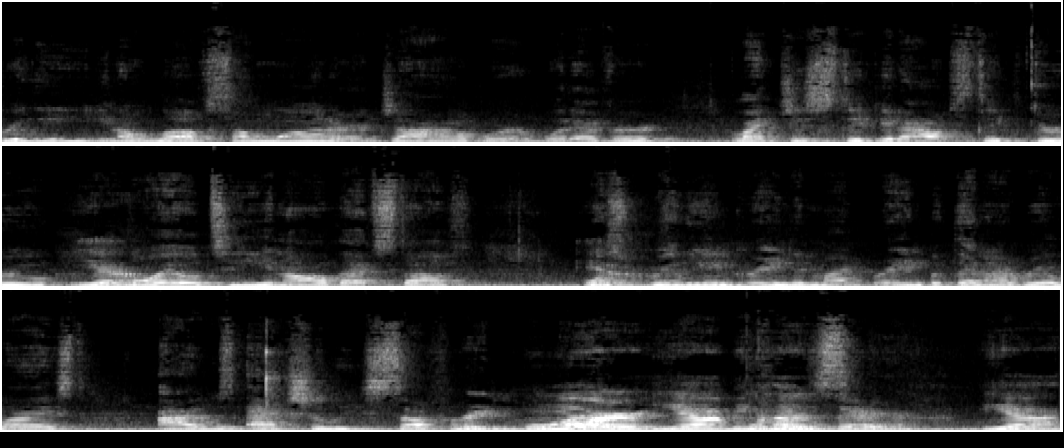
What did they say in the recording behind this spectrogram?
really, you know, love someone or a job or whatever, like just stick it out, stick through Yeah. loyalty and all that stuff was Yeah. really ingrained in my brain. But then I realized I was actually suffering more, More. Yeah. when I was Because, there. yeah.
